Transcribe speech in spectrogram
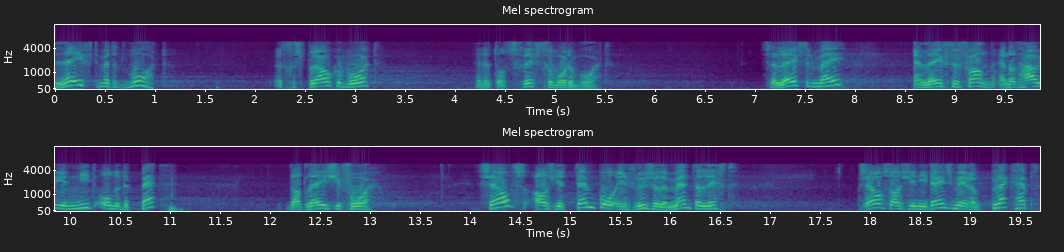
leeft met het woord. Het gesproken woord en het tot schrift geworden woord. Ze leeft ermee en leeft ervan. En dat hou je niet onder de pet. Dat lees je voor. Zelfs als je tempel in gruzelementen ligt. Zelfs als je niet eens meer een plek hebt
